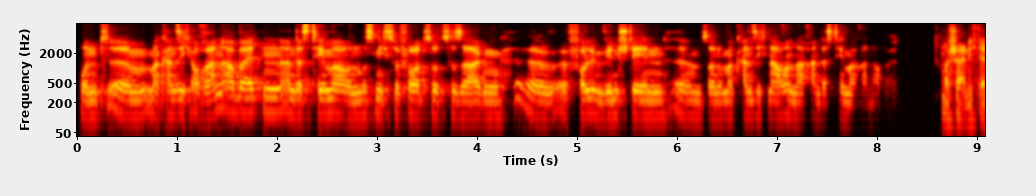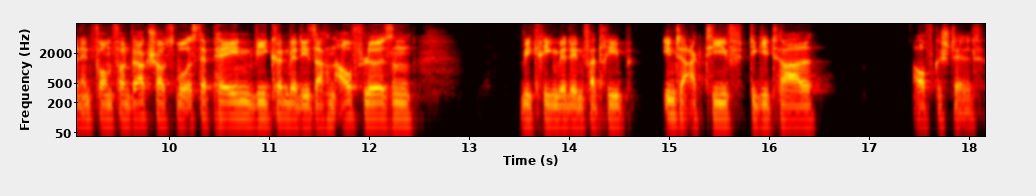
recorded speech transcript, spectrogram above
und ähm, man kann sich auch ranarbeiten an das Thema und muss nicht sofort sozusagen äh, voll im Wind stehen, äh, sondern man kann sich nach und nach an das Thema ranarbeiten. Wahrscheinlich dann in Form von Workshops. Wo ist der Pain? Wie können wir die Sachen auflösen? Wie kriegen wir den Vertrieb interaktiv, digital aufgestellt?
